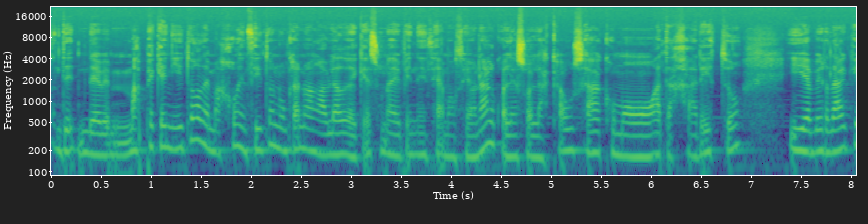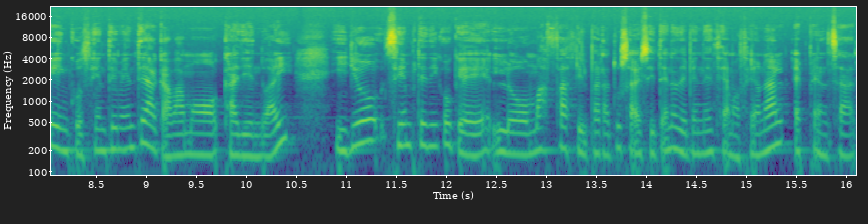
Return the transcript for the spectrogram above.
de, más pequeñito, de más jovencito, nunca nos han hablado de qué es una dependencia emocional, cuáles son las causas, cómo atajar esto. Y es verdad que inconscientemente acabamos cayendo ahí. Y yo siempre digo que lo más fácil para tú saber si tienes dependencia emocional es pensar,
